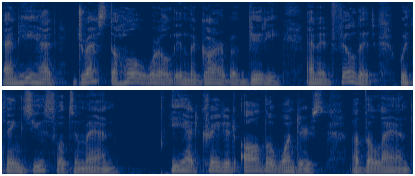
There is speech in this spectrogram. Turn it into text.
and he had dressed the whole world in the garb of beauty and had filled it with things useful to man. He had created all the wonders of the land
